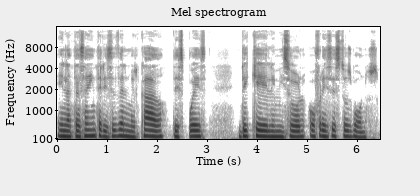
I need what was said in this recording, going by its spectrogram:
en la tasa de intereses del mercado después de que el emisor ofrece estos bonos.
